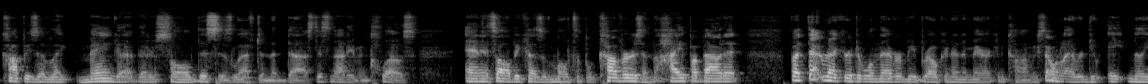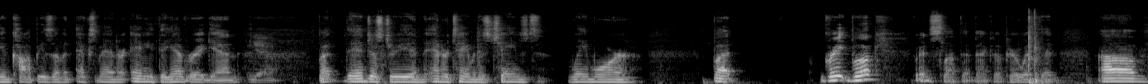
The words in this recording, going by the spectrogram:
copies of like manga that are sold, this is left in the dust. It's not even close, and it's all because of multiple covers and the hype about it. But that record will never be broken in American comics. No one will ever do 8 million copies of an X Men or anything ever again. Yeah. But the industry and entertainment has changed way more. But great book. Go ahead and slap that back up here with it. Um,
